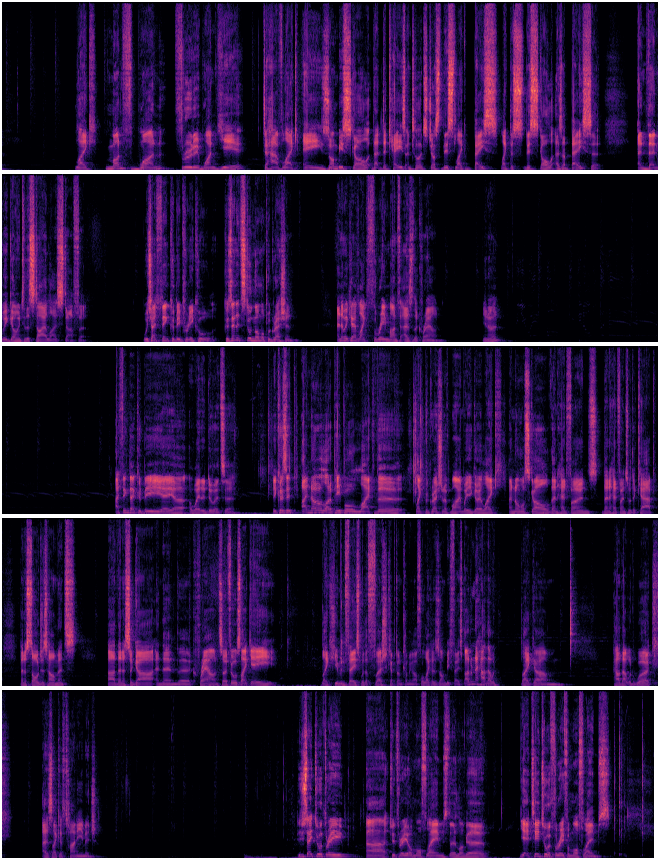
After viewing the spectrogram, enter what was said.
like month one through to one year to have like a zombie skull that decays until it's just this like base, like this this skull as a base, uh, and then we go into the stylized stuff, uh, which I think could be pretty cool because then it's still normal progression, and then we can have like three month as the crown, you know. I think that could be a, uh, a way to do it, sir. Because it, I know a lot of people like the like progression of mine, where you go like a normal skull, then headphones, then headphones with a cap, then a soldier's helmet, uh, then a cigar, and then the crown. So it feels like a like human face with a flesh kept on coming off, or like a zombie face. But I don't know how that would like um how that would work as like a tiny image. Did you say two or three, uh, two, three or more flames, the longer... Yeah, tier two or three for more flames.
